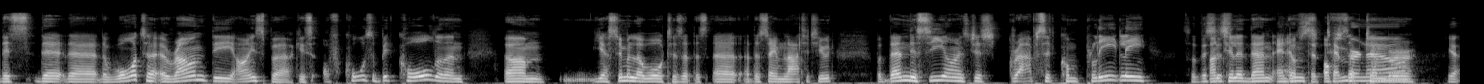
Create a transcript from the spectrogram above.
This the the, the water around the iceberg is of course a bit colder than um, yeah similar waters at this uh, at the same latitude. But then the sea ice just grabs it completely So this until it then end of ends September, now. Yeah.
